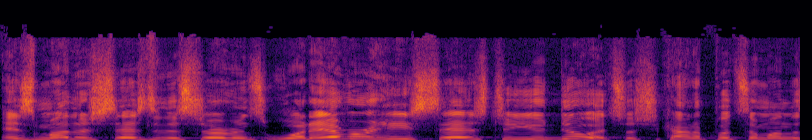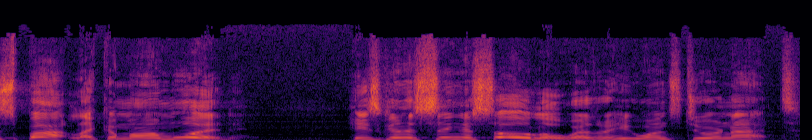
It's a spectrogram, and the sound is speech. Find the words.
His mother says to the servants, Whatever he says to you, do it. So she kind of puts him on the spot like a mom would. He's going to sing a solo, whether he wants to or not.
